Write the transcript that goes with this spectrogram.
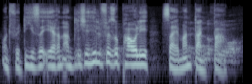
Und für diese ehrenamtliche Hilfe, so Pauli, sei man dankbar.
